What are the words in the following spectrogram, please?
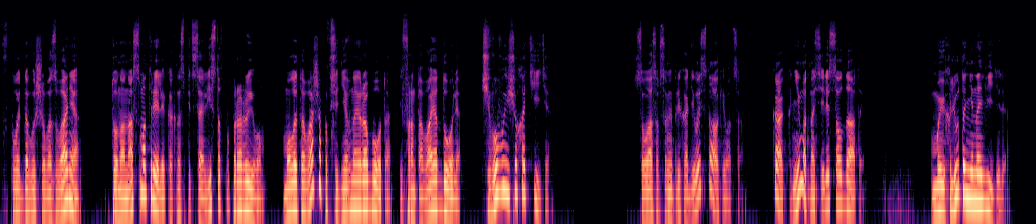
вплоть до высшего звания, то на нас смотрели как на специалистов по прорывам. Мол, это ваша повседневная работа и фронтовая доля. Чего вы еще хотите? С ласовцами приходилось сталкиваться. Как к ним относились солдаты? Мы их люто ненавидели –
